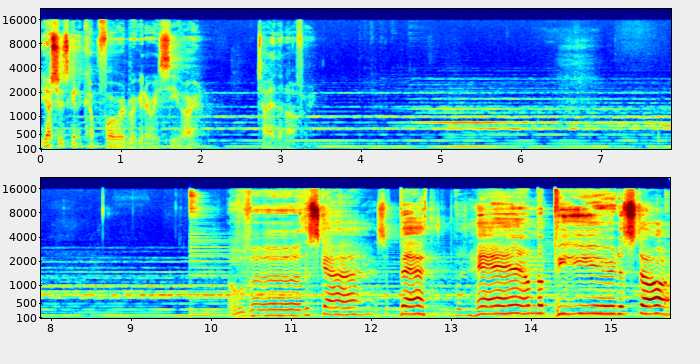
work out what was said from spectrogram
The is going to come forward. We're going to receive our tithe and offering. Over the skies of Bethlehem appeared a star.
